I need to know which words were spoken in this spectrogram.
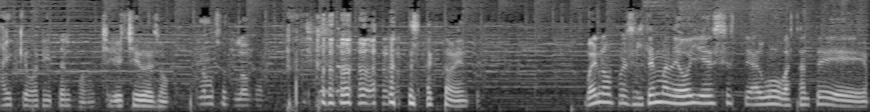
Ay, qué bonito el moncho. Qué chido eso. Tenemos eslogan. Exactamente. Bueno, pues el tema de hoy es este algo bastante eh,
